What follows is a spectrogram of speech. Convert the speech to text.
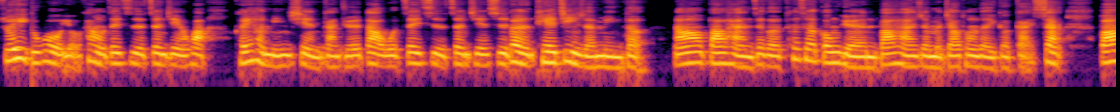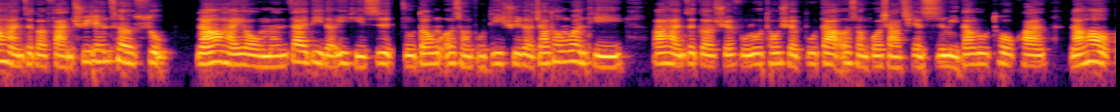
所以，如果有看我这次的证件的话，可以很明显感觉到我这一次的证件是更贴近人民的。然后，包含这个特色公园，包含人们交通的一个改善，包含这个反区间测速，然后还有我们在地的议题是主东二重埔地区的交通问题。包含这个学府路通学步道二重国小前十米道路拓宽，然后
